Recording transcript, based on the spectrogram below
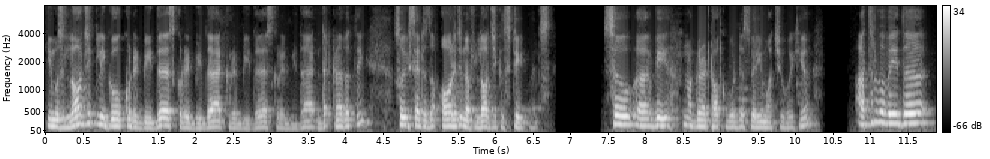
you must logically go, could it be this, could it be that, could it be this, could it be that, and that kind of a thing. So he said it's the origin of logical statements. So uh, we're not going to talk about this very much over here. Atharva Veda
